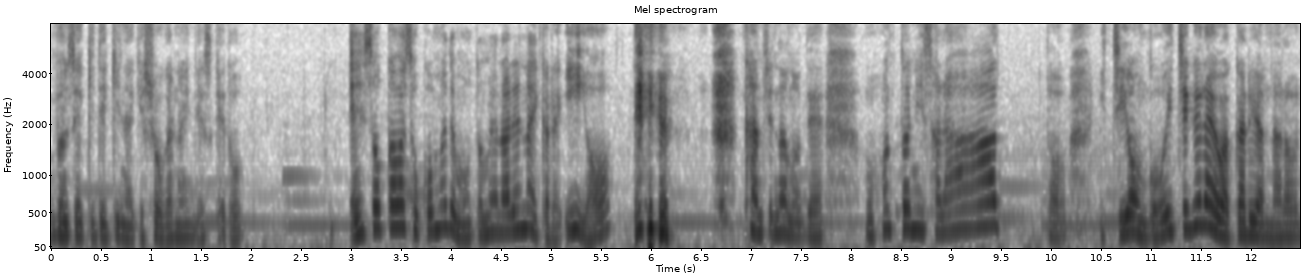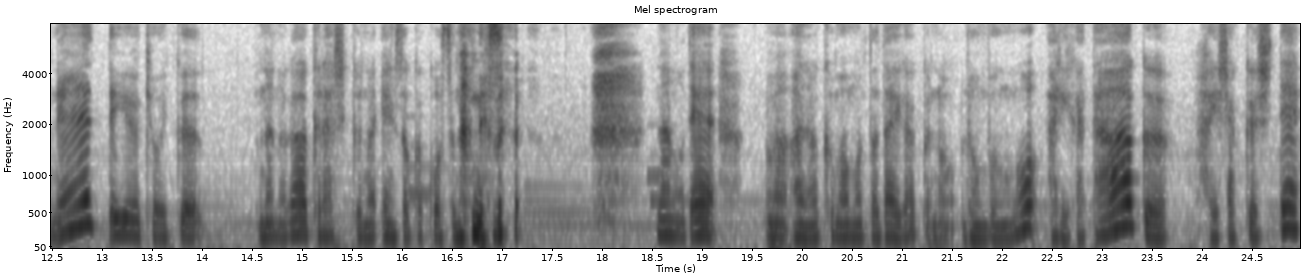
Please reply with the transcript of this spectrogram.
分析できなきゃしょうがないんですけど演奏家はそこまで求められないからいいよ。っていう感じなのでもう本当にさらっと1451ぐらい分かるようになろうねっていう教育なのがクラシックの演奏家コースなんです。なので、まあ、あの熊本大学の論文をありがたく拝借して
